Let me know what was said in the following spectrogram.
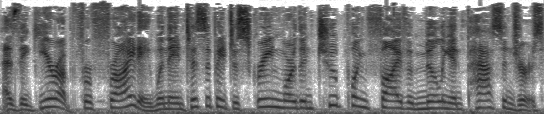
as they gear up for Friday when they anticipate to screen more than 2.5 million passengers.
